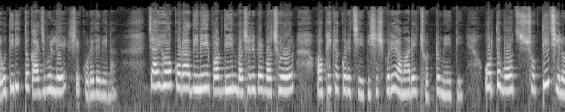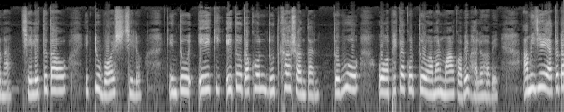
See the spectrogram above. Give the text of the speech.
অতিরিক্ত কাজ বললে সে করে দেবে না। যাই হোক ওরা দিনের পর দিন, বছরের পর বছর অপেক্ষা করেছে, বিশেষ করে আমার এই ছোট্ট মেয়েটি। ওর তো বোধ শক্তিই ছিল না, ছেলের তো তাও একটু বয়স ছিল। কিন্তু এ কি, এ তো তখন দুধ খাওয়া সন্তান, তবুও ও অপেক্ষা করতো, আমার মা কবে ভালো হবে? আমি যে এতটা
